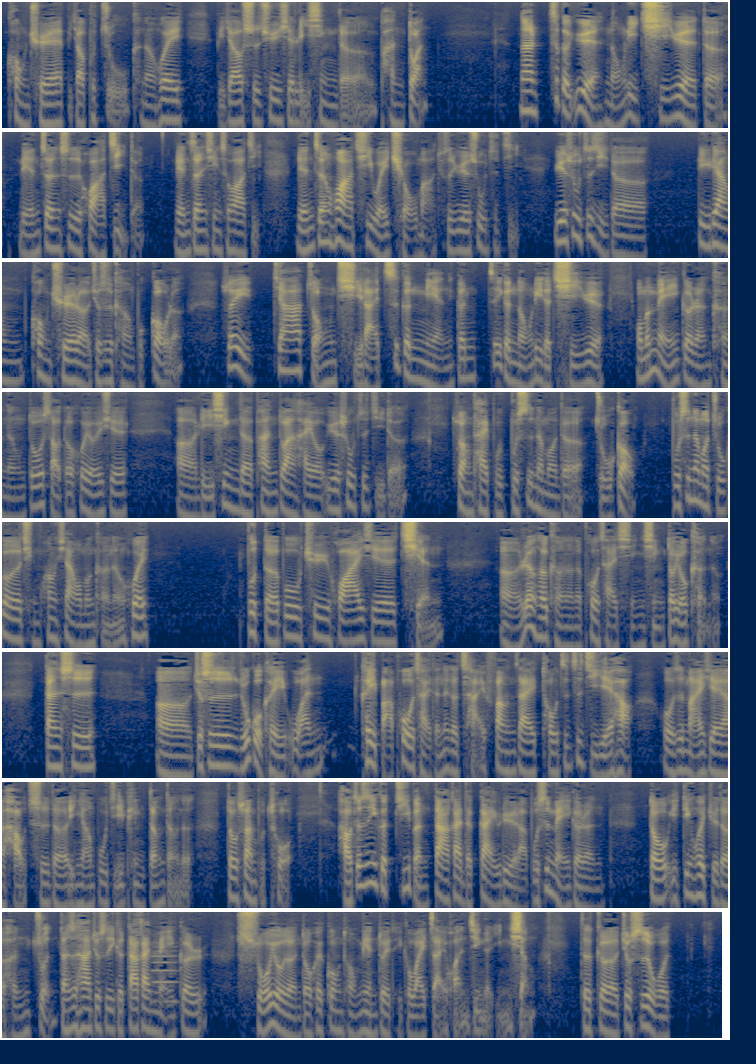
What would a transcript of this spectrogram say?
空缺，比较不足，可能会比较失去一些理性的判断。那这个月农历七月的廉贞是化忌的，廉贞星是化忌，廉贞化气为求嘛，就是约束自己，约束自己的力量空缺了，就是可能不够了。所以加总起来，这个年跟这个农历的七月，我们每一个人可能多少都会有一些呃理性的判断，还有约束自己的状态不不是那么的足够，不是那么足够的情况下，我们可能会不得不去花一些钱，呃，任何可能的破财行刑都有可能，但是。呃，就是如果可以玩，可以把破财的那个财放在投资自己也好，或者是买一些好吃的营养补给品等等的，都算不错。好，这是一个基本大概的概率啦，不是每一个人都一定会觉得很准，但是它就是一个大概每一个所有人都会共同面对的一个外在环境的影响。这个就是我。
